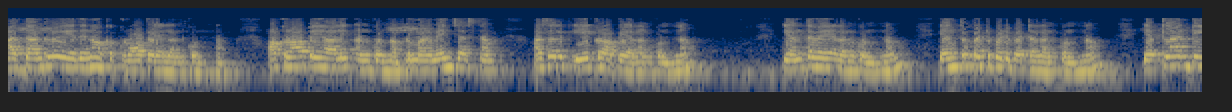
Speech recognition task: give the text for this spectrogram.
అది దాంట్లో ఏదైనా ఒక క్రాప్ వేయాలనుకుంటున్నాం. ఆ క్రాప్ వేయాలి అనుకుంటున్నప్పుడు మనం ఏం చేస్తాం? అసలు ఏ క్రాప్ వేయాలనుకుంటున్నాం? ఎంత వేయాలనుకుంటున్నాం? ఎంత పెట్టుబడి పెట్టాలనుకుంటున్నాం? ఎట్లాంటి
